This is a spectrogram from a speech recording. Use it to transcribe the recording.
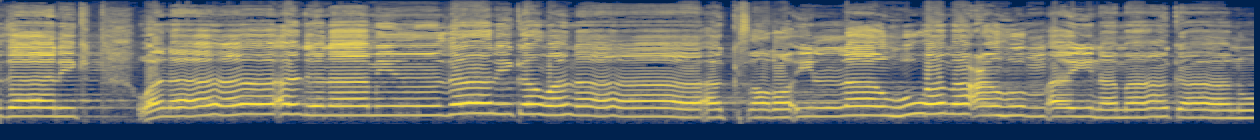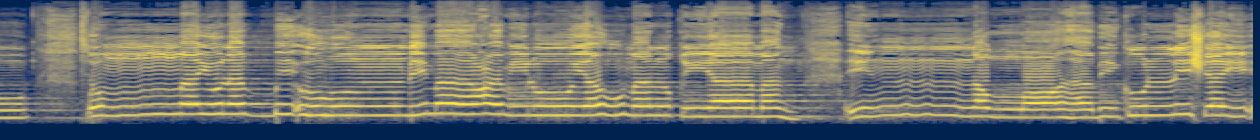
ذلك ولا أدنى من ذلك ولا أكثر إلا هو معهم أينما كانوا. ثم ينبئهم بما عملوا يوم القيامة. إن الله بكل شيء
